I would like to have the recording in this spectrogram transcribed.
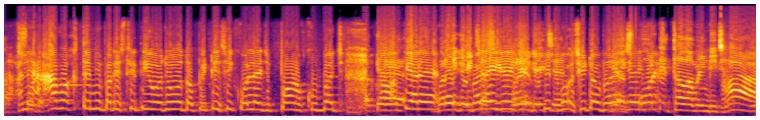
અને આ વખતેની પરિસ્થિતિઓ જુઓ તો પીટીસી કોલેજ પણ ખૂબ જ અત્યારે ભરાઈ ગઈ છે ભરાઈ ગઈ ગઈ છે છે. સીટો- ભરાઈ ગઈ છે. થવા માંડી છે. હા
